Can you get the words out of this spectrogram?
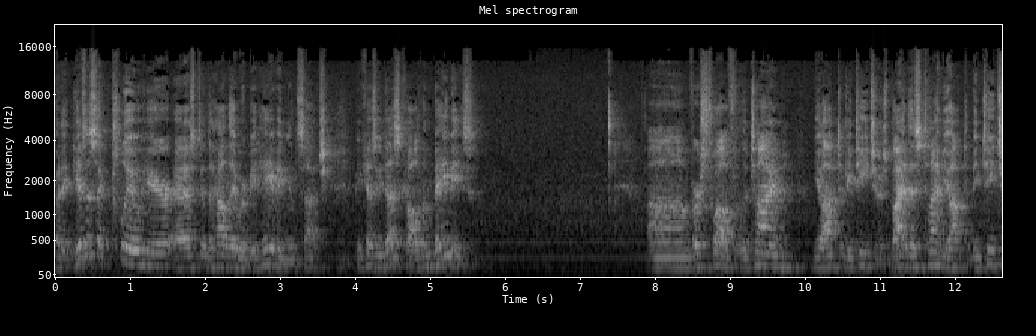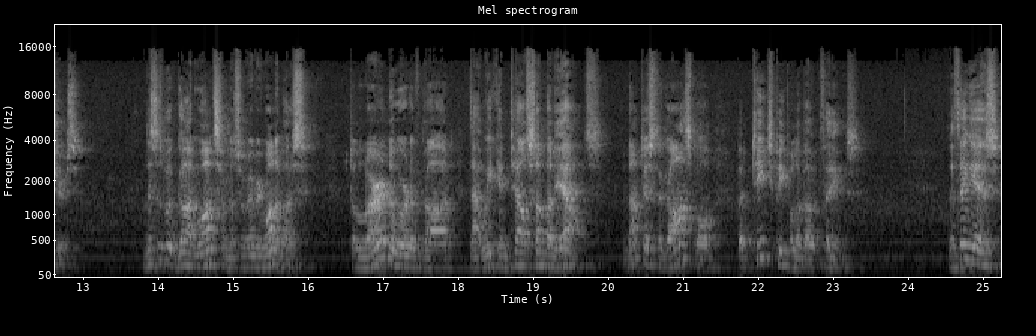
But it gives us a clue here as to the, how they were behaving and such, because he does call them babies. Um, verse 12, for the time you ought to be teachers. By this time you ought to be teachers. This is what God wants from us, from every one of us, to learn the Word of God that we can tell somebody else. Not just the gospel, but teach people about things. The thing is,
